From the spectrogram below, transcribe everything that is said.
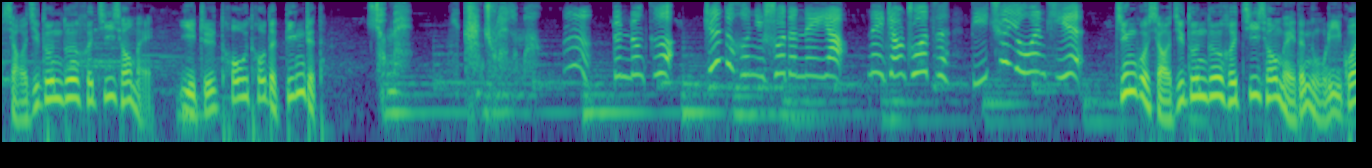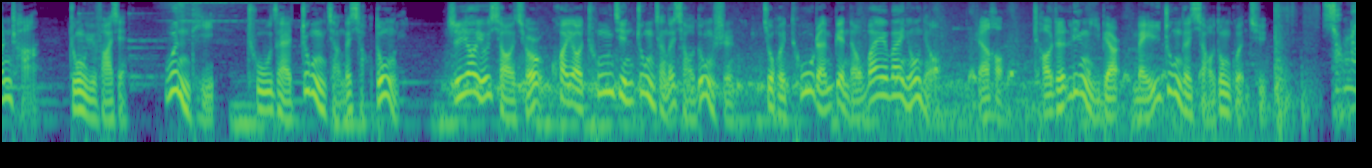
小鸡墩墩和鸡小美一直偷偷地盯着他。小美，你看出来了吗？嗯，墩墩哥，真的和你说的那样，那张桌子的确有问题。经过小鸡墩墩和鸡小美的努力观察，终于发现问题出在中奖的小洞里。只要有小球快要冲进中奖的小洞时，就会突然变得歪歪扭扭，然后朝着另一边没中的小洞滚去。小美，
